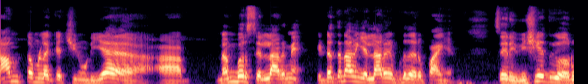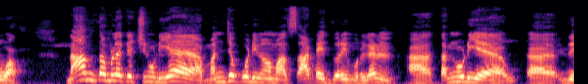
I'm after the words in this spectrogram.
நாம் தமிழர் கட்சியினுடைய மெம்பர்ஸ் எல்லாருமே. கிட்டத்தட்ட அவங்க எல்லாரும் இப்படி தான் இருப்பாங்க. சரி விஷயத்துக்கு வருவான் நாம் தமிழர் கட்சியினுடைய மஞ்சப்பொடி மாமா சாட்டை துரைமுருகன் தன்னுடைய இது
